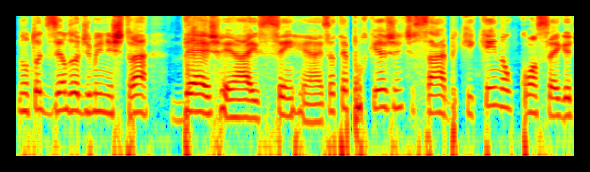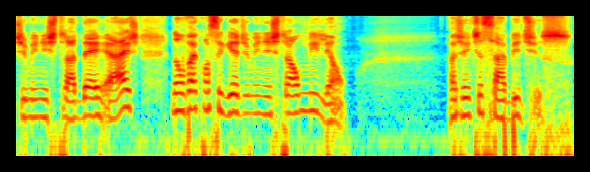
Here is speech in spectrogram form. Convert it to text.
Não estou dizendo administrar 10 reais, 100 reais, até porque a gente sabe que quem não consegue administrar 10 reais não vai conseguir administrar um milhão. A gente sabe disso.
